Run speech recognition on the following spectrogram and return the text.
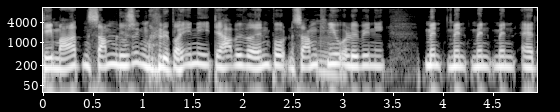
Det er meget den samme lussing, man løber ind i. Det har vi været inde på, den samme kniv Mm. at løbe ind i. Men, men, men, men at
